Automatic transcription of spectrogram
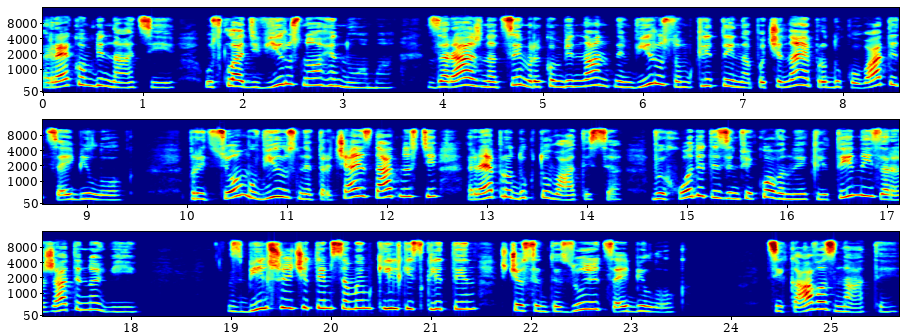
рекомбінації у складі вірусного генома. Заражена цим рекомбінантним вірусом клітина починає продукувати цей білок. При цьому вірус не втрачає здатності репродуктуватися, виходити з інфікованої клітини і заражати нові, збільшуючи тим самим кількість клітин, що синтезують цей білок. Цікаво знати.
